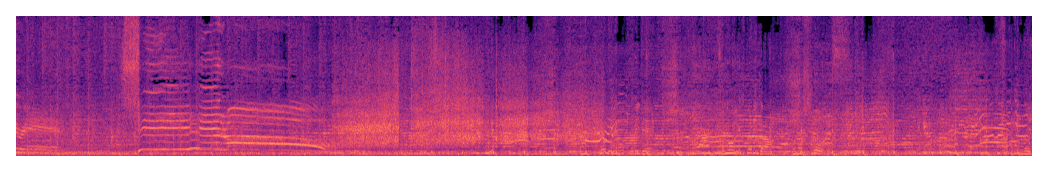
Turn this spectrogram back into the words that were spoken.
その一人がこのシローです昨年の11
